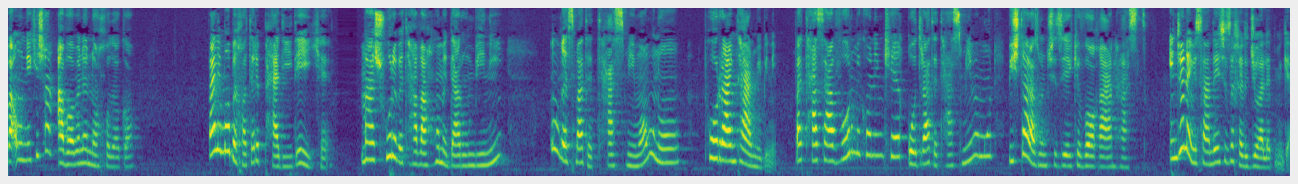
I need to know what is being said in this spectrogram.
و اون یکیش هم عوامل ناخودآگاه ولی ما به خاطر پدیده ای که مشهور به توهم درونبینی اون قسمت تصمیمامون رو پررنگتر می‌بینیم و تصور می‌کنیم که قدرت تصمیممون بیشتر از اون چیزیه که واقعا هست. اینجا نویسنده یه چیز خیلی جالب میگه.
